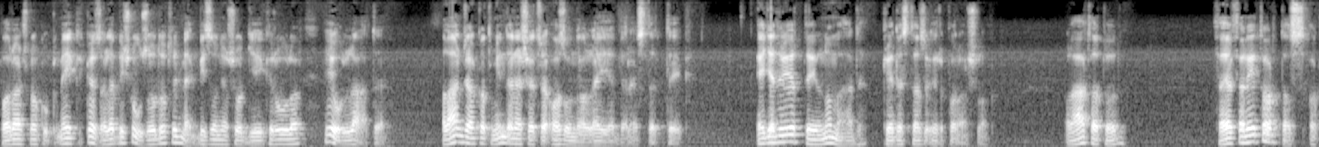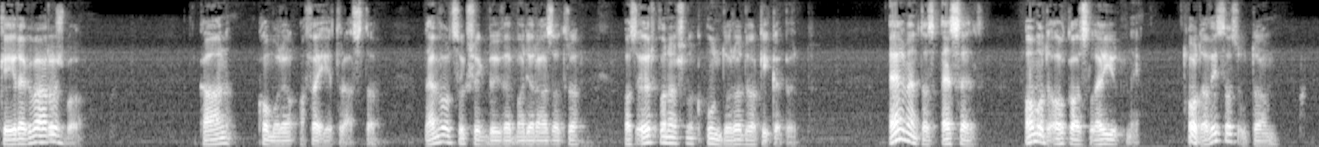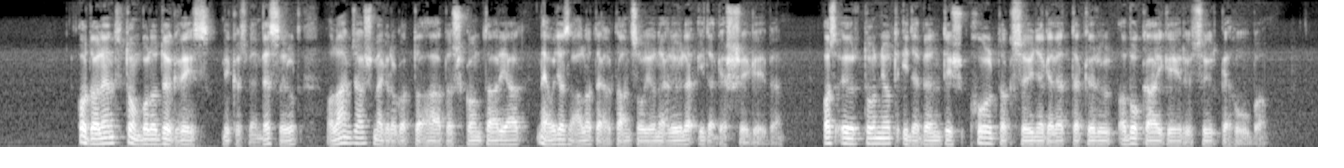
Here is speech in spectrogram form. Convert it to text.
Parancsnokuk még közelebb is húzódott, hogy megbizonyosodjék róla, jól lát-e. A lándzsákat minden esetre azonnal lejjebb eresztették. Egyedül jöttél, nomád? kérdezte az őrparancsnok. Láthatod? Felfelé tartasz a kéregvárosba? Kán komora a fejét rázta. Nem volt szükség bővebb magyarázatra, az őrparancsnok undorodva kiköpött. Elment az eszed, amoda akarsz lejutni. Oda visz az utam. Odalent tombol a dögvész, miközben beszélt, a lándzsás megragadta a hátas kantárját, nehogy az állat eltáncoljon előle idegességében. Az őrtornyot idebent is holtak szőnyege vette körül a bokáig érő szürke hóba.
